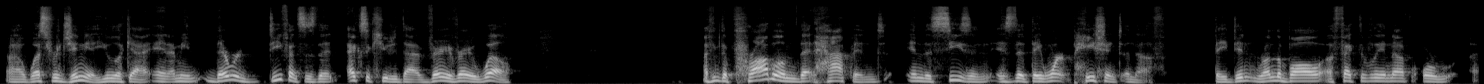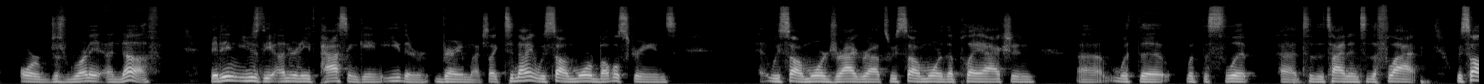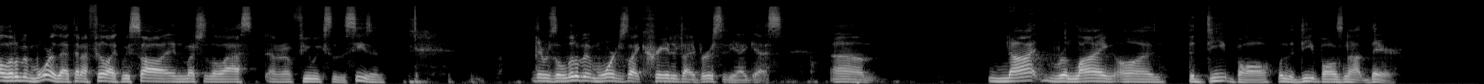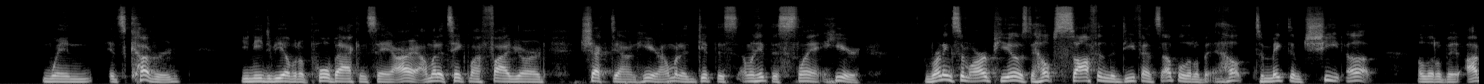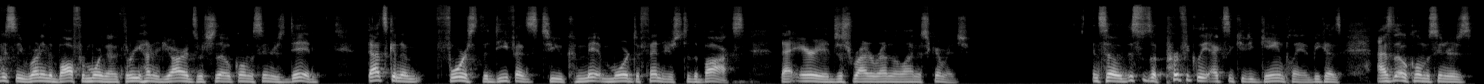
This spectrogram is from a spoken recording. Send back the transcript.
uh, West Virginia, you look at, and I mean, there were defenses that executed that very, very well. I think the problem that happened in the season is that they weren't patient enough. They didn't run the ball effectively enough, or or just run it enough. They didn't use the underneath passing game either very much. Like tonight, we saw more bubble screens, we saw more drag routes, we saw more of the play action uh, with the with the slip uh, to the tight end to the flat. We saw a little bit more of that than I feel like we saw in much of the last, I don't know, few weeks of the season. There was a little bit more just like creative diversity, I guess. Um, not relying on the deep ball when the deep ball is not there. When it's covered, you need to be able to pull back and say, all right, I'm going to take my five yard check down here. I'm going to get this, I'm going to hit this slant here running some RPOs to help soften the defense up a little bit, help to make them cheat up a little bit. Obviously, running the ball for more than 300 yards, which the Oklahoma Sooners did, that's going to force the defense to commit more defenders to the box, that area just right around the line of scrimmage. And so this was a perfectly executed game plan because as the Oklahoma Sooners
